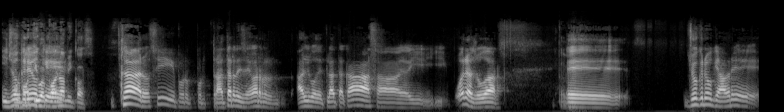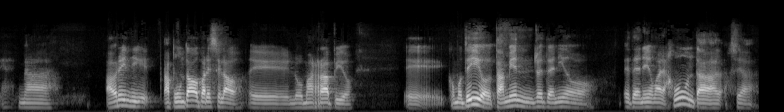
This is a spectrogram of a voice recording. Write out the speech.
y yo creo que económicos. Claro, sí, por, tratar de llevar algo de plata a casa y, poder ayudar. Eh, yo creo que habré, me habré apuntado para ese lado, eh, lo más rápido. Eh, como te digo, también yo he tenido, he tenido malas juntas, o sea,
